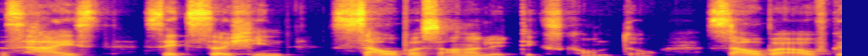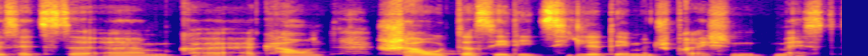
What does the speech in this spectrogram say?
Das heißt, setzt euch hin, sauberes Analytics-Konto, sauber aufgesetzter ähm, äh, Account. Schaut, dass ihr die Ziele dementsprechend messt.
